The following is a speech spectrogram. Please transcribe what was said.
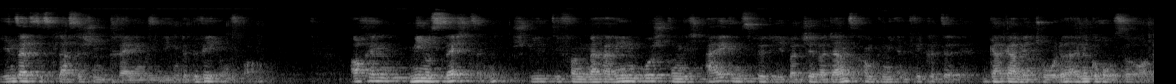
jenseits des klassischen Trainings liegende Bewegungsform. Auch in Minus 16 spielt die von Naharin ursprünglich eigens für die Batsheva Dance Company entwickelte Gaga-Methode eine große Rolle.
